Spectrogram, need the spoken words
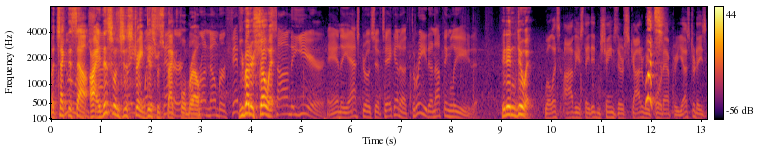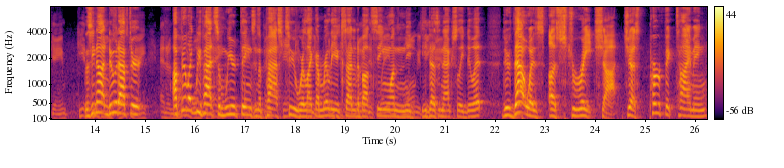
But check this out. All right, this one's just straight disrespectful, bro. You better show it. And the Astros have taken a 3 to nothing lead. He didn't do it. Well, it's obvious they didn't change their scouting report after yesterday's game. He Does he not do it after? I feel like we've had some weird things in the past too, where like I'm really excited about seeing one and he, he doesn't actually do it. Dude, that was a straight shot. Just perfect timing.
